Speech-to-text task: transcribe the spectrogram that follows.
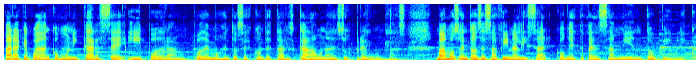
para que puedan comunicarse y podrán, podemos entonces contestar cada una de sus preguntas. Vamos entonces a finalizar con este pensamiento bíblico.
